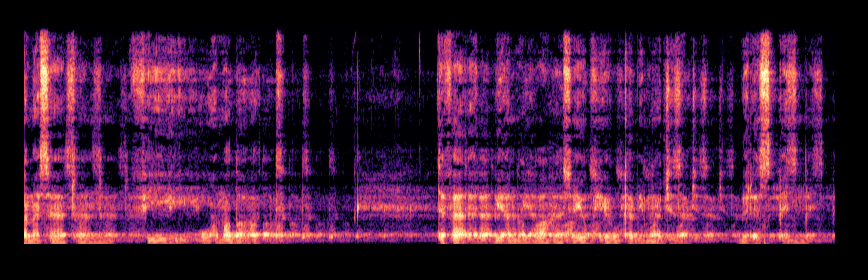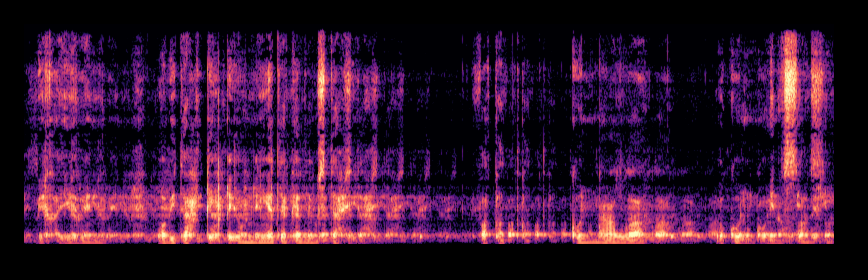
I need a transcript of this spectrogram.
همسات في ومضات. تفاءل بأن الله سيبهرك بمعجزة برزق بخير وبتحقيق أمنيتك المستحيلة. فقط كن مع الله وكن من الصابرين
